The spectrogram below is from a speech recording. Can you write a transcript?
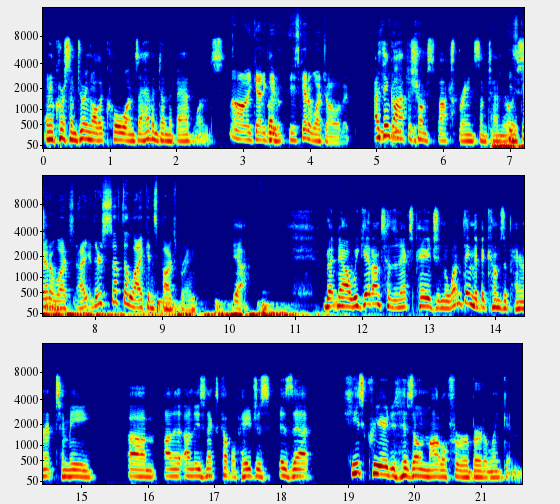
and of course I'm doing all the cool ones. I haven't done the bad ones. Oh, you got to give. He's got to watch all of it. I think I'll have to show him Spock's brain sometime. Really He's got to watch. I, there's stuff to like in Spock's brain. Yeah. But now we get onto the next page, and the one thing that becomes apparent to me um, on on these next couple pages is that he's created his own model for Roberta Lincoln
